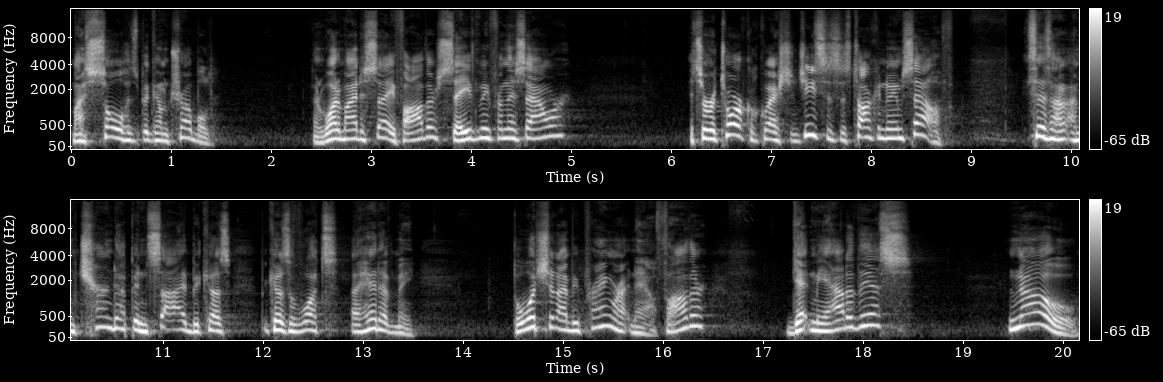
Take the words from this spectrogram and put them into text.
My soul has become troubled. And what am I to say? Father, save me from this hour? It's a rhetorical question. Jesus is talking to himself. He says, I'm churned up inside because because of what's ahead of me. But what should I be praying right now? Father, get me out of this? No.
